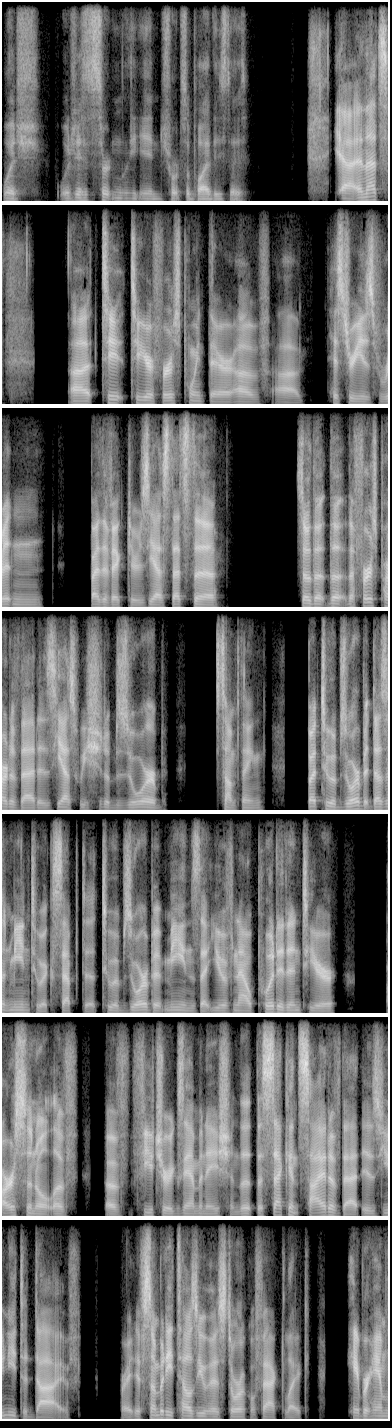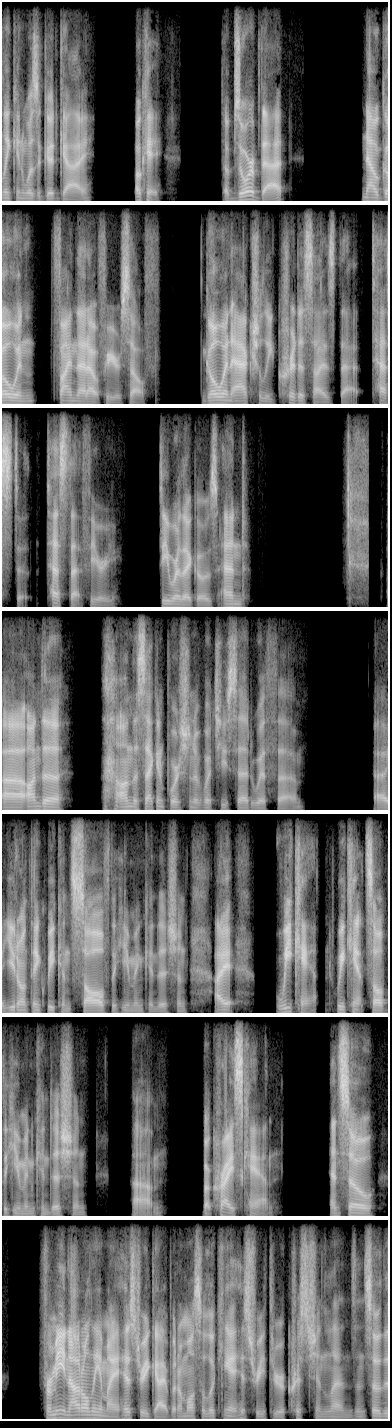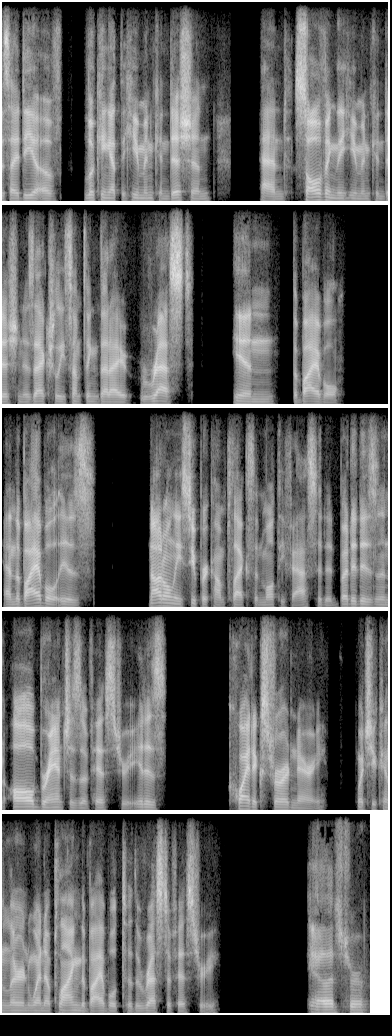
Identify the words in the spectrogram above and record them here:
which which is certainly in short supply these days. Yeah, and that's uh, to to your first point there of uh, history is written by the victors. Yes, that's the so the the the first part of that is yes, we should absorb something, but to absorb it doesn't mean to accept it. To absorb it means that you have now put it into your arsenal of of future examination. The the second side of that is you need to dive, right? If somebody tells you a historical fact like Abraham Lincoln was a good guy, okay, absorb that. Now go and find that out for yourself. Go and actually criticize that, test it, test that theory, see where that goes. And uh, on the on the second portion of what you said with um, uh, you don't think we can solve the human condition. I we can't. We can't solve the human condition, um, but Christ can. And so, for me, not only am I a history guy, but I'm also looking at history through a Christian lens. And so, this idea of looking at the human condition and solving the human condition is actually something that I rest in the Bible. And the Bible is not only super complex and multifaceted, but it is in all branches of history. It is quite extraordinary what you can learn when applying the Bible to the rest of history. Yeah, that's true.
